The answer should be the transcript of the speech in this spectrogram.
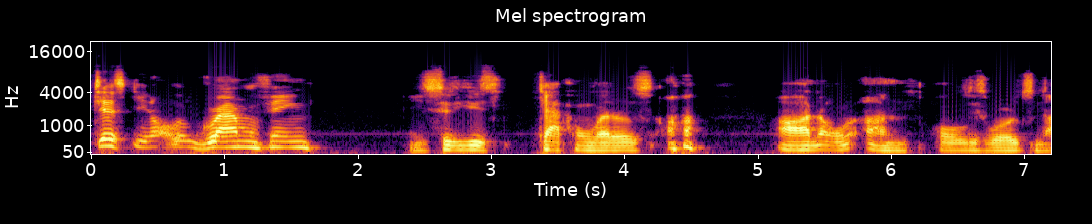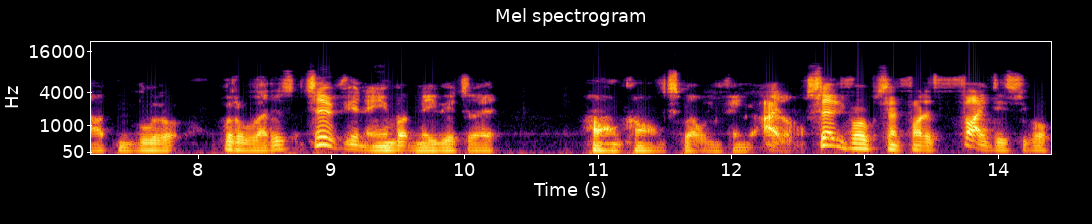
just, you know, a little grammar thing. You should use capital letters on, on all these words, not little, little letters. It's if your name, but maybe it's a Hong Kong spelling thing. I don't know. 74% funded, five days ago. go.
